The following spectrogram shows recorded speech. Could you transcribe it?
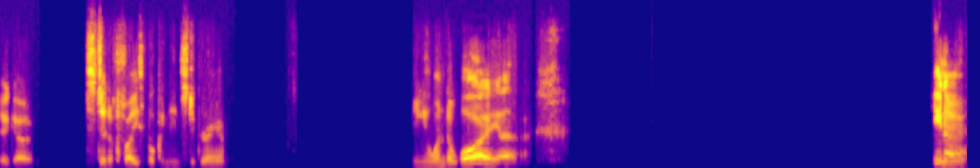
to go instead of Facebook and Instagram. And you wonder why. Uh, you know,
